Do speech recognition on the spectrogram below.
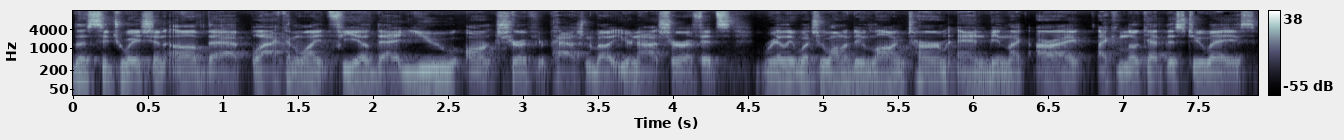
the situation of that black and white field that you aren't sure if you're passionate about, you're not sure if it's really what you want to do long term, and being like, all right, I can look at this two ways.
